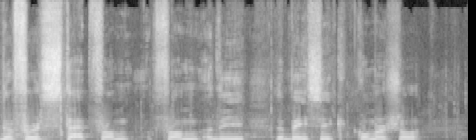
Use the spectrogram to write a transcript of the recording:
The first step from, from the, the basic commercial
